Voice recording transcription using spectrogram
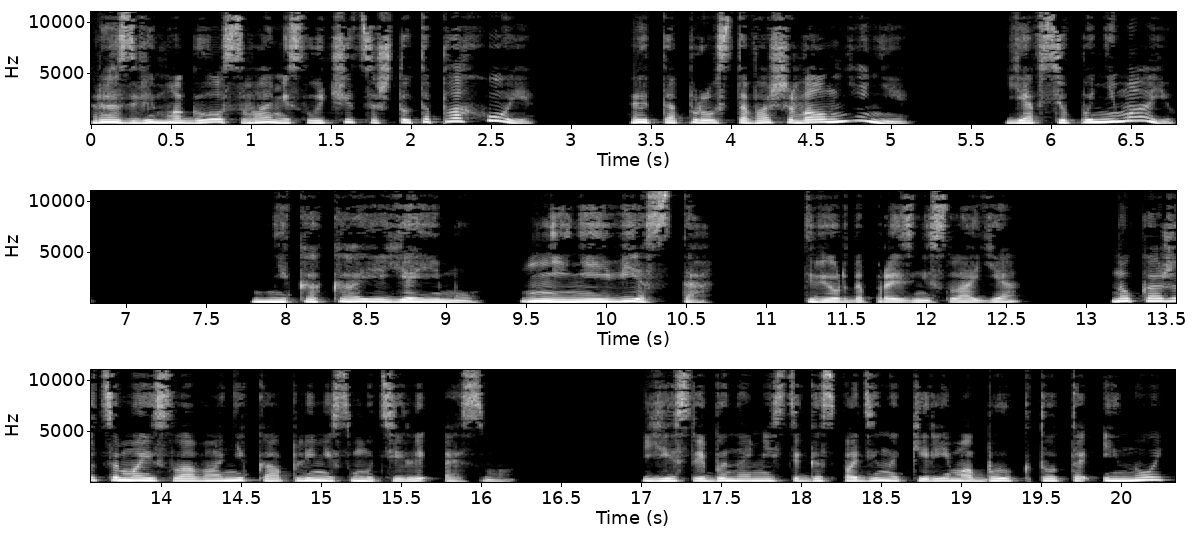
Разве могло с вами случиться что-то плохое? Это просто ваше волнение. Я все понимаю». «Никакая я ему, не невеста», — твердо произнесла я, но, кажется, мои слова ни капли не смутили Эсму. Если бы на месте господина Керема был кто-то иной,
